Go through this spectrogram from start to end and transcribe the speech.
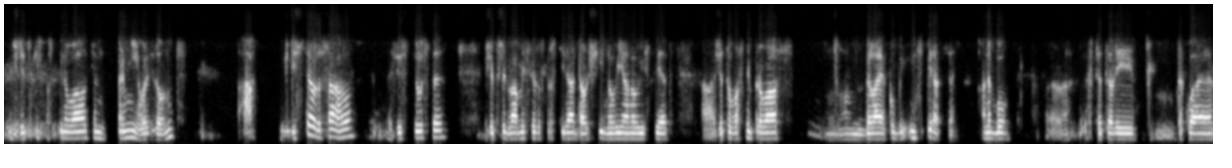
vždycky fascinoval ten první horizont a když jste ho dosáhl, zjistil jste, že před vámi se rozprostírá další nový a nový svět a že to vlastně pro vás mm, byla jakoby inspirace. A nebo uh, chcete-li takové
